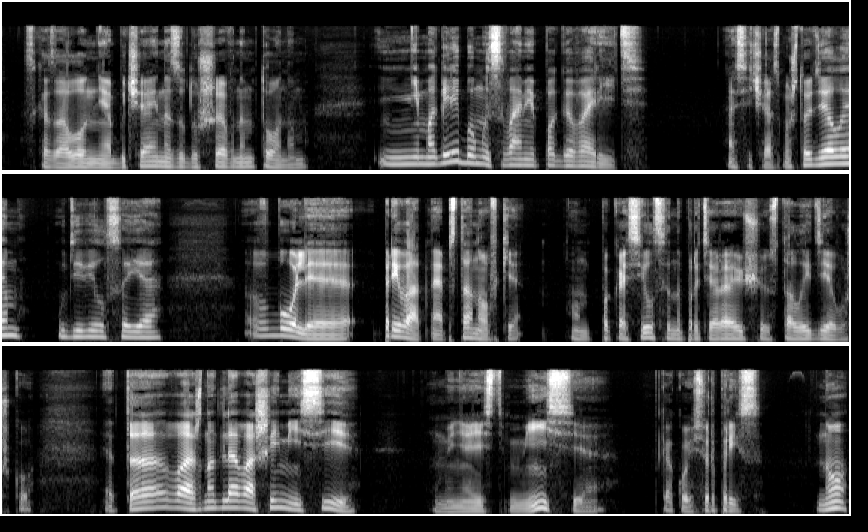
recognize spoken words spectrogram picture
— сказал он необычайно задушевным тоном, — не могли бы мы с вами поговорить?» «А сейчас мы что делаем?» — удивился я. «В более приватной обстановке». Он покосился на протирающую столы девушку. «Это важно для вашей миссии». «У меня есть миссия?» «Какой сюрприз!» «Но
